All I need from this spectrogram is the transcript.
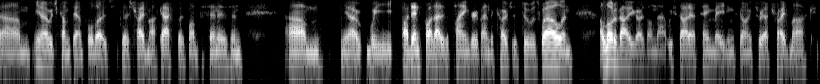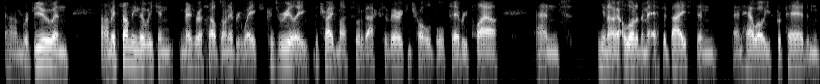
Um, you know, which comes down to all those those trademark acts, those one percenters, and um, you know we identify that as a playing group, and the coaches do as well. And a lot of value goes on that. We start our team meetings going through our trademark um, review, and um, it's something that we can measure ourselves on every week because really the trademark sort of acts are very controllable to every player, and you know a lot of them are effort based and and how well you've prepared and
